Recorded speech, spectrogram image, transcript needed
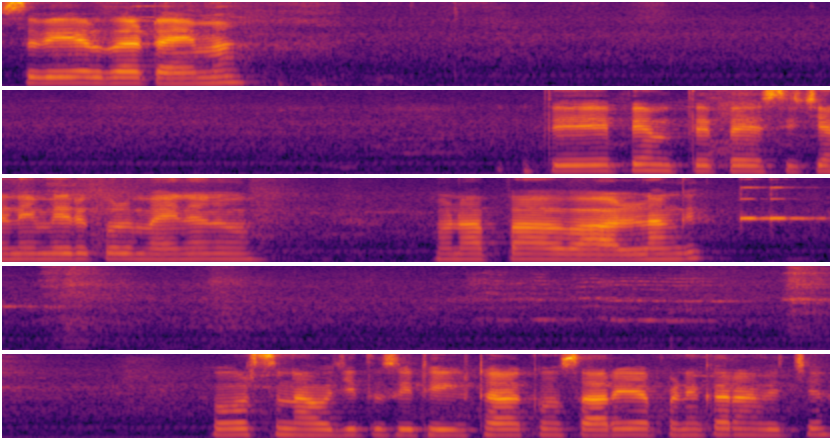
ਸਵੇਰ ਦਾ ਟਾਈਮ ਆ। ਤੇ ਭਿੰਨ ਤੇ ਪਏ ਸੀ ਚਣੇ ਮੇਰੇ ਕੋਲ। ਮੈਂ ਇਹਨਾਂ ਨੂੰ ਹੁਣ ਆਪਾਂ ਵਾਲ ਲਾਂਗੇ। ਹੋਰ ਸੁਣਾਓ ਜੀ, ਤੁਸੀਂ ਠੀਕ ਠਾਕ ਹੋ ਸਾਰੇ ਆਪਣੇ ਘਰਾਂ ਵਿੱਚ?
